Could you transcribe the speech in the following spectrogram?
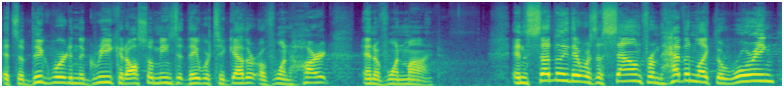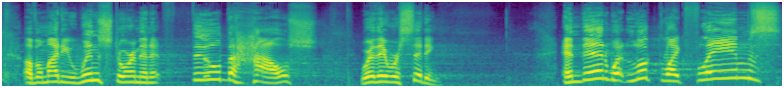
it's a big word in the Greek. It also means that they were together of one heart and of one mind. And suddenly there was a sound from heaven like the roaring of a mighty windstorm, and it filled the house where they were sitting. And then what looked like flames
